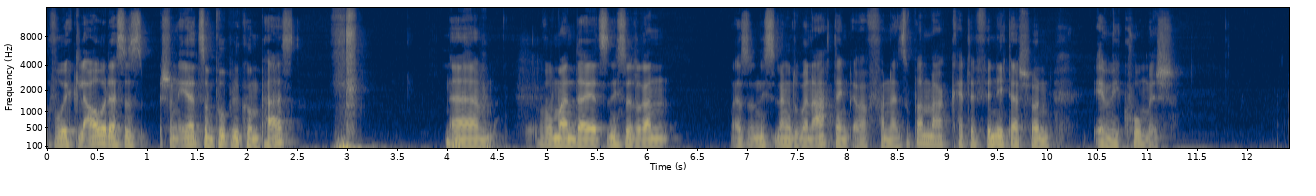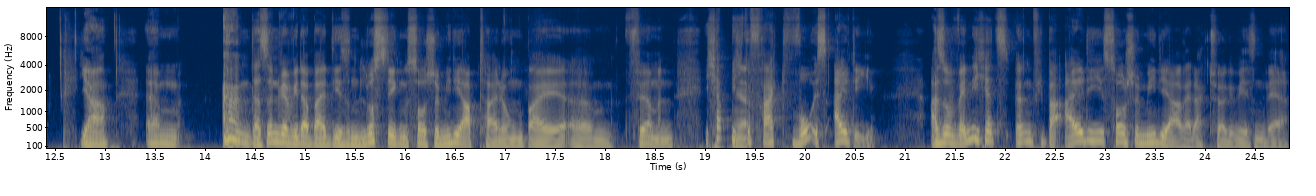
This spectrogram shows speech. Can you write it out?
wo ich glaube, dass es schon eher zum Publikum passt, ähm, wo man da jetzt nicht so dran, also nicht so lange drüber nachdenkt, aber von der Supermarktkette finde ich das schon irgendwie komisch. Ja, ähm, da sind wir wieder bei diesen lustigen Social Media Abteilungen bei ähm, Firmen. Ich habe mich Ja. gefragt, wo ist Aldi? Also, wenn ich jetzt irgendwie bei Aldi Social Media Redakteur gewesen wäre,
